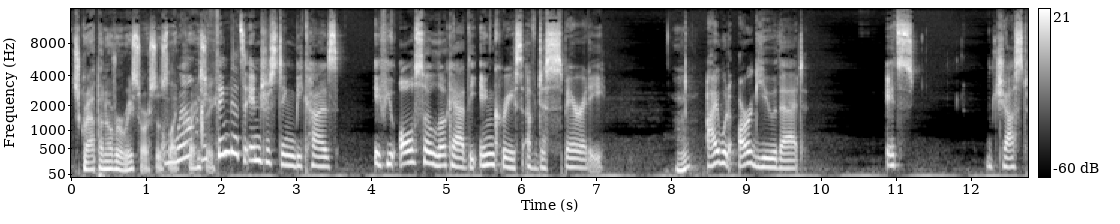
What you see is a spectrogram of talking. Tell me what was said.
scrapping over resources like well, crazy. I think that's interesting because if you also look at the increase of disparity, I would argue that it's just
